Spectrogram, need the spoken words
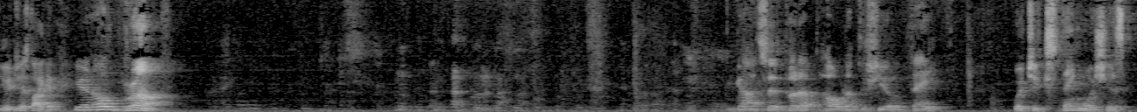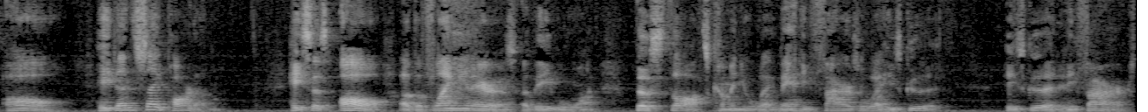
you're just like a, you're an old grump. God says, put up, hold up the shield of faith, which extinguishes all. He doesn't say part of them. He says all of the flaming arrows of the evil one. Those thoughts coming your way. Man, he fires away. He's good. He's good, and he fires.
